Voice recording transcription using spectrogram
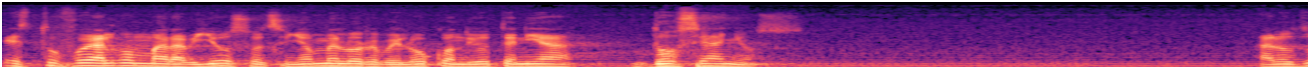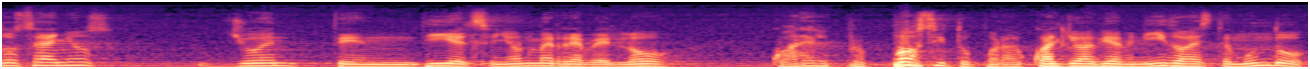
Esto fue algo maravilloso. El Señor me lo reveló cuando yo tenía 12 años. A los 12 años yo entendí, el Señor me reveló cuál era el propósito por el cual yo había venido a este mundo.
